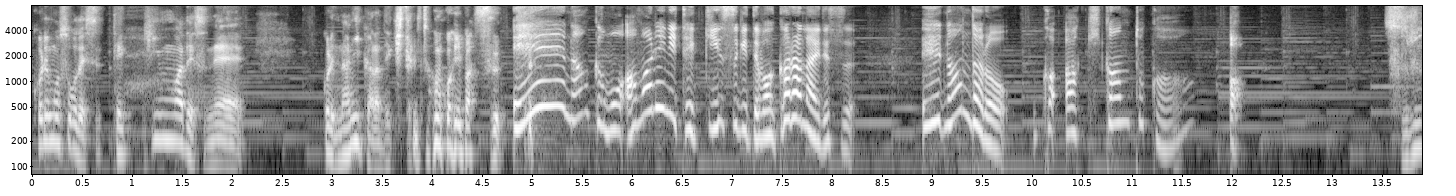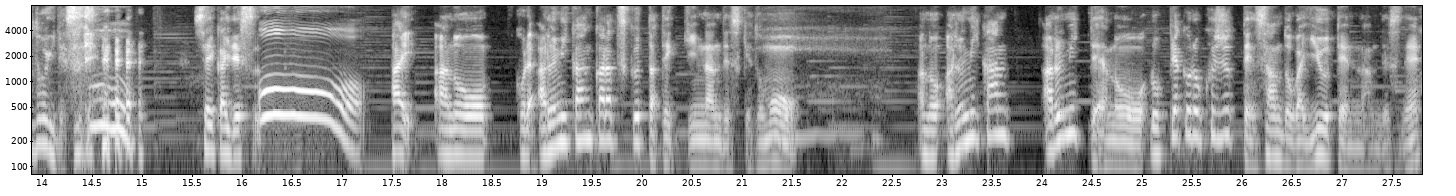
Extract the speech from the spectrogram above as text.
これもそうです。鉄筋はですね、これ何からできてると思います？えー、なんかもうあまりに鉄筋すぎてわからないです。えー、なんだろう？か空き缶とか？鋭いですおね。ー。正解です。おー。はい。あの、これアルミ缶から作った鉄筋なんですけども、あの、アルミ缶、アルミってあの、660.3度が融点なんですね。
